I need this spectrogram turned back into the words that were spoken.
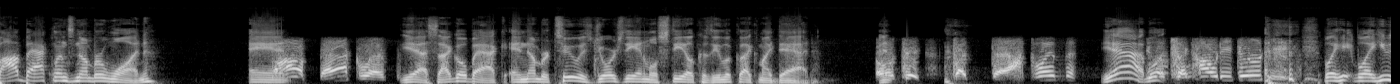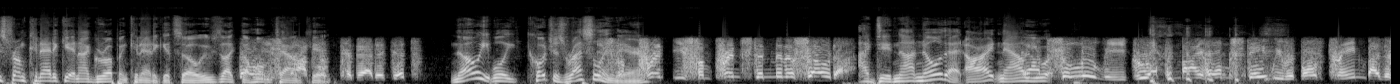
Bob Backlund's number one. And Bob Backlund. yes, I go back. And number two is George the Animal Steele because he looked like my dad. And- Okay, but Backlund? Yeah, He well, looks like Howdy Doody. well, he, well, he was from Connecticut, and I grew up in Connecticut, so he was like the No, he's hometown kid. From Connecticut. No, he well, he coaches wrestling From there. Prin- he's from Princeton, Minnesota. I did not know that. All right, now you. Absolutely. He grew up in my home state. We were both trained by the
